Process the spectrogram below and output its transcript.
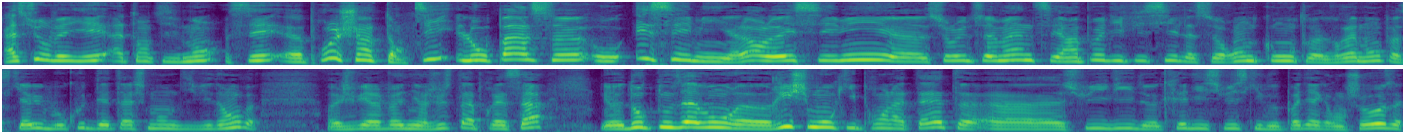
à surveiller attentivement ces euh, prochains temps. Si l'on passe au SMI, alors le SMI euh, sur une semaine c'est un peu difficile à se rendre compte vraiment parce qu'il y a eu beaucoup de détachements de dividendes. Euh, je vais y revenir juste après ça. Euh, donc nous avons euh, Richemont qui prend la tête, suivi de Crédit Suisse qui ne veut pas dire grand-chose,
